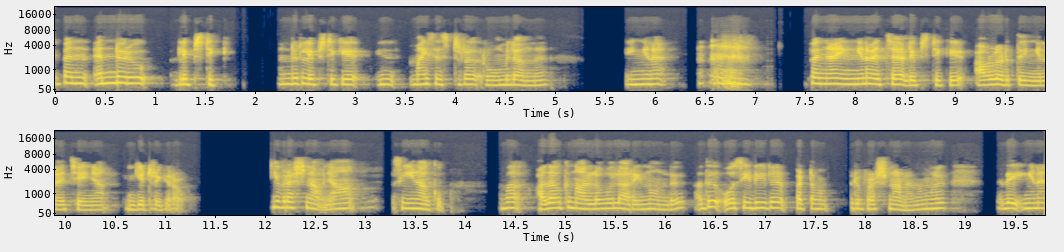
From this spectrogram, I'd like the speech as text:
ഇപ്പം എൻ- എന്റെ ഒരു ലിപ്സ്റ്റിക് എന്റെ ഒരു ലിപ്സ്റ്റിക് മൈ സിസ്റ്റർ റൂമിൽ വന്ന് ഇങ്ങനെ ഇപ്പൊ ഞാൻ ഇങ്ങനെ വെച്ച ലിപ്സ്റ്റിക്ക് അവളെടുത്ത് ഇങ്ങനെ വെച്ച് കഴിഞ്ഞാൽ എനിക്ക് ട്രിഗർ ആവും. എനിക്ക് പ്രശ്നമാവും ഞാൻ സീനാക്കും അപ്പൊ അത് അവൾക്ക് നല്ലപോലെ അറിയുന്നുണ്ട് അത് ഒ സി ഡിയിൽ പെട്ട ഒരു പ്രശ്നമാണ് നമ്മൾ ഇത് ഇങ്ങനെ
